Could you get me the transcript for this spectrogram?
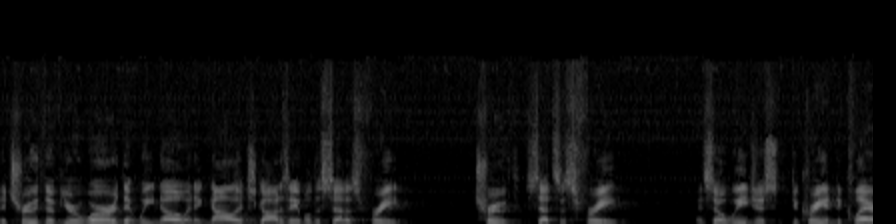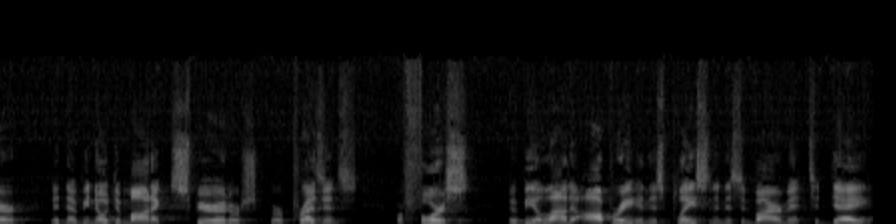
the truth of your word that we know and acknowledge God is able to set us free. Truth sets us free. And so we just decree and declare that there be no demonic spirit or, or presence or force that would be allowed to operate in this place and in this environment today.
